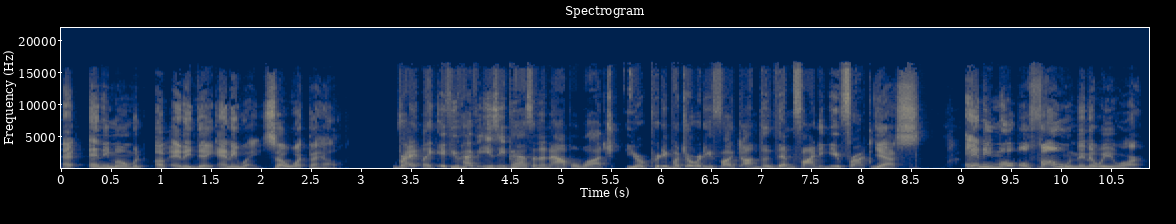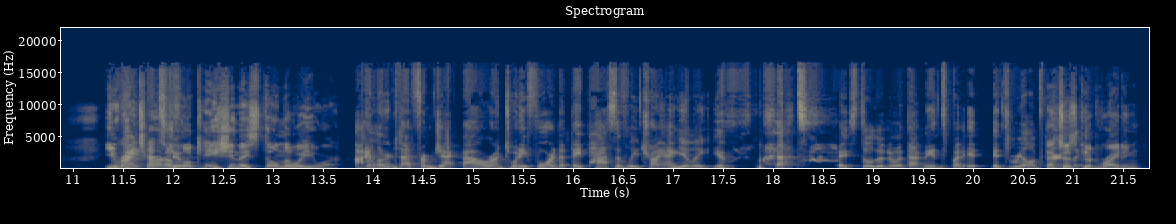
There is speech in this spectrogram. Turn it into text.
at any moment of any day anyway. So what the hell? Right. Like if you have E-ZPass and an Apple Watch, you're pretty much already fucked on the them finding you front. Yes. Any mobile phone, they know where you are. You Right, can turn off true. location, they still know where you are. I learned that from Jack Bauer on 24 that they passively triangulate you. That's, I still don't know what that means, but it, it's real. Apparently. That's just good writing.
